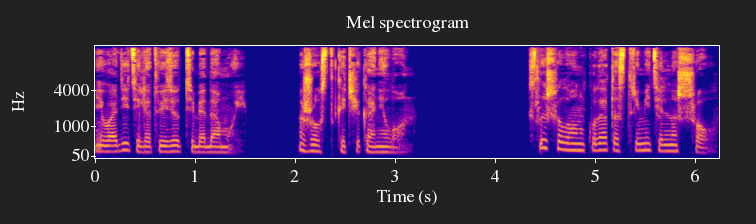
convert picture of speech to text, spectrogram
и водитель отвезет тебя домой. Жестко чеканил он. Слышала, он куда-то стремительно шел.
